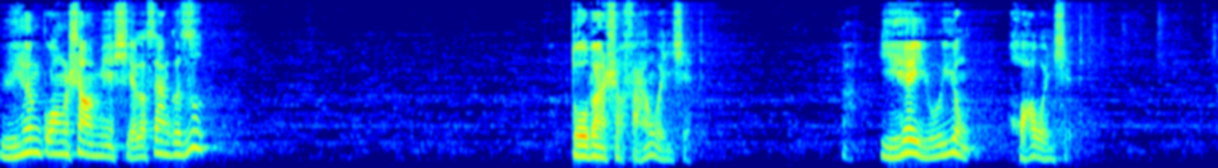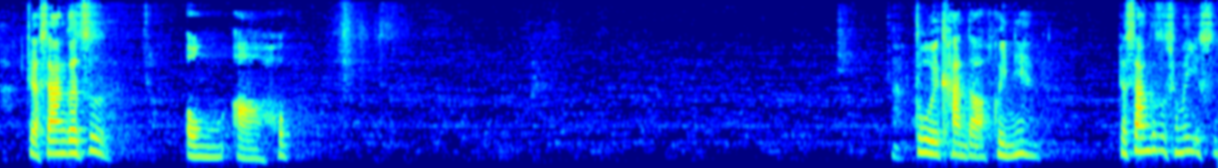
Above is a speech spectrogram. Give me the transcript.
圆光上面写了三个字，多半是梵文写的，啊，也有用华文写的，这三个字，嗡阿吽。啊诸位看到会念这三个字什么意思？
